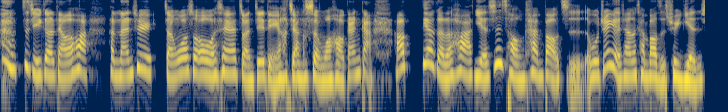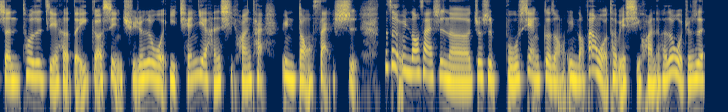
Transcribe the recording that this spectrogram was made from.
自己一个人聊的话，很难去掌握说哦，我现在转接点要讲什么，好尴尬。然后，第二个的话，也是从看报纸，我觉得也像是看报纸去延伸或是结合的一个兴趣，就是我以前也很喜欢看运动赛事。那这个运动赛事呢，就是不限各种运动，但我特别喜欢的，可是我就是。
